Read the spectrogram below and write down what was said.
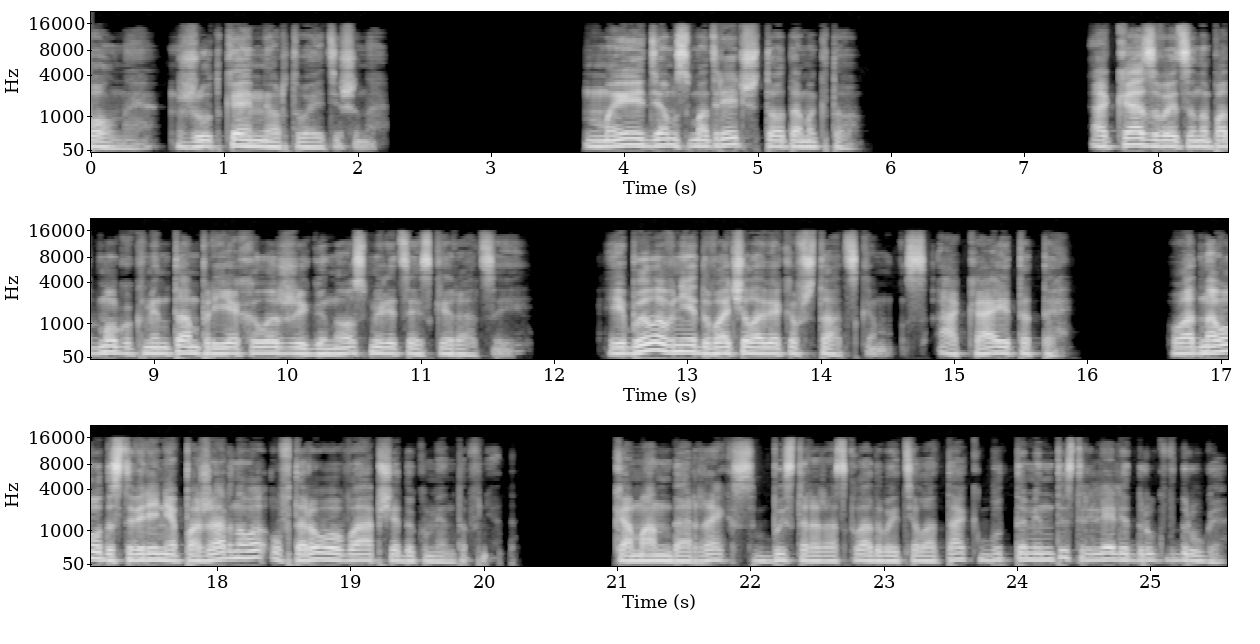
Полная, жуткая мертвая тишина. Мы идем смотреть, что там и кто. Оказывается, на подмогу к ментам приехала Жига, но с милицейской рацией. И было в ней два человека в штатском, с АК и ТТ. У одного удостоверения пожарного, у второго вообще документов нет. Команда «Рекс» быстро раскладывает тела так, будто менты стреляли друг в друга.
